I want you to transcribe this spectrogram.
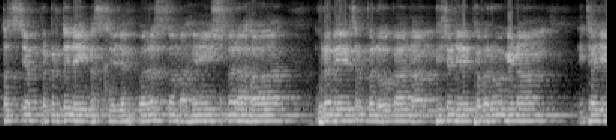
तस्य प्रकृतिलीनस्य यः परः स महेश्वरः। गुरवे सर्वलोकानाम् भिषजे भवरोगिणाम् निधये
